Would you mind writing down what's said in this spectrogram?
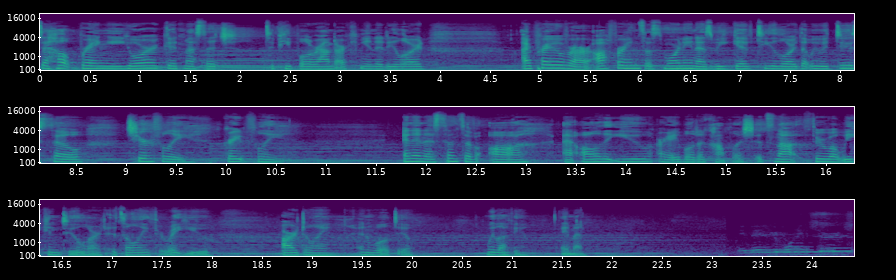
to help bring your good message to people around our community, Lord. I pray over our offerings this morning as we give to you, Lord, that we would do so cheerfully, gratefully, and in a sense of awe at all that you are able to accomplish. It's not through what we can do, Lord, it's only through what you are doing and will do. We love you. Amen. Amen. Good morning, church.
